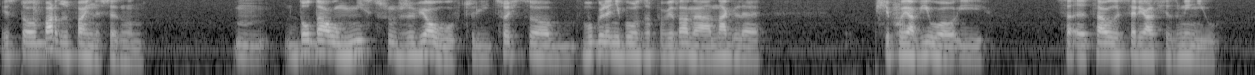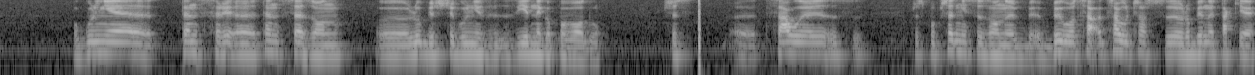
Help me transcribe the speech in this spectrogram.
Jest to bardzo fajny sezon. Mm, Dodał mistrzów żywiołów, czyli coś, co w ogóle nie było zapowiadane, a nagle się pojawiło i ca cały serial się zmienił. Ogólnie ten, ten sezon y, lubię szczególnie z, z jednego powodu. Przez e, cały, s- przez poprzednie sezony by, było ca cały czas robione takie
